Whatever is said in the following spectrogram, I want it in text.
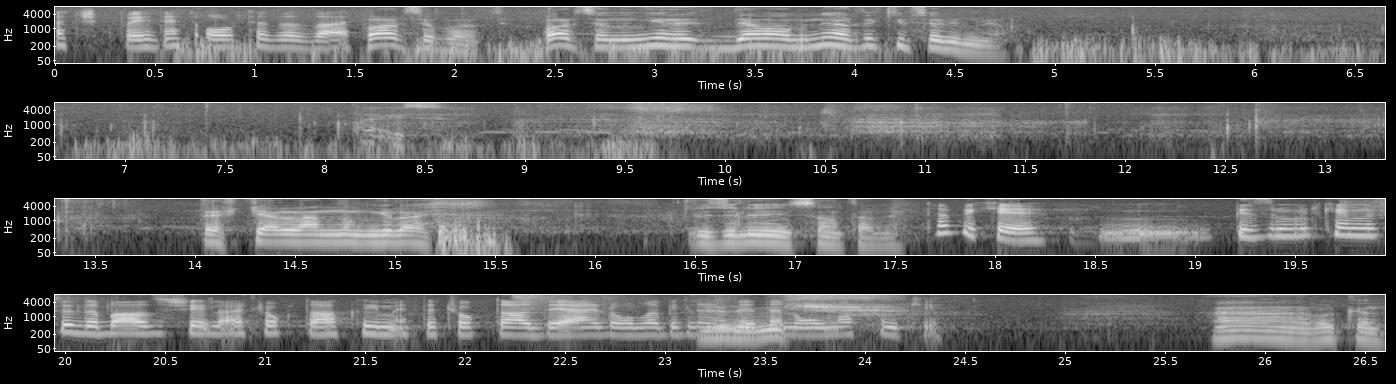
Açık ve net ortada zaten. Parça parça. Parçanın yeri devamı nerede kimse bilmiyor. Neyse. Efkarlandım Gülay. Üzülüyor insan tabii. Tabii ki bizim ülkemizde de bazı şeyler çok daha kıymetli, çok daha değerli olabilir. Ne Neden demiş? olmasın ki? Ha bakın.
